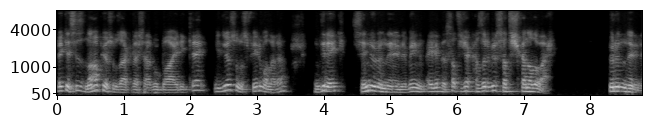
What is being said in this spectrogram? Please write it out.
Peki siz ne yapıyorsunuz arkadaşlar bu bayilikle? Gidiyorsunuz firmalara direkt senin ürünlerini benim elimde satacak hazır bir satış kanalı var. Ürünlerini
